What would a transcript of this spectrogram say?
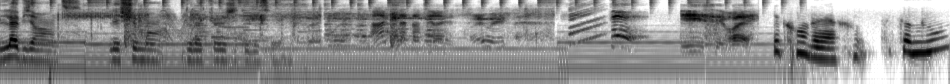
Labyrinthe, les chemins de la curiosité lycéenne. Hein, que ça t'intéresse Et c'est vrai. Écran vert. Qui sommes-nous?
